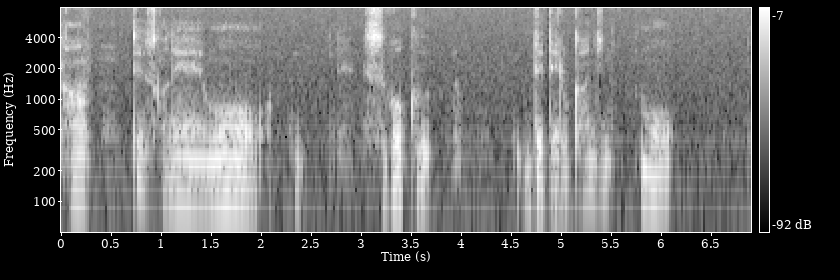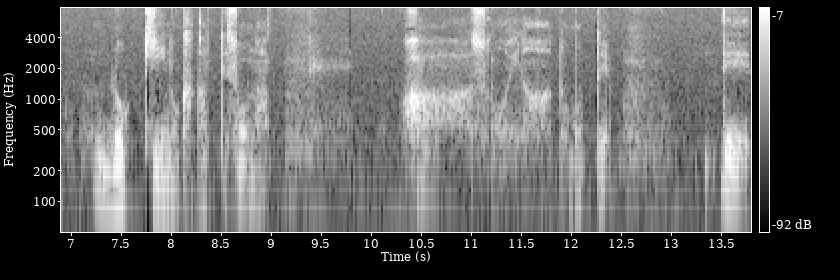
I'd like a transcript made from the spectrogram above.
何ていうんですかね。もうすごく出てる感じなもうロッキーのかかってそうな。はあすごいなと思って。で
